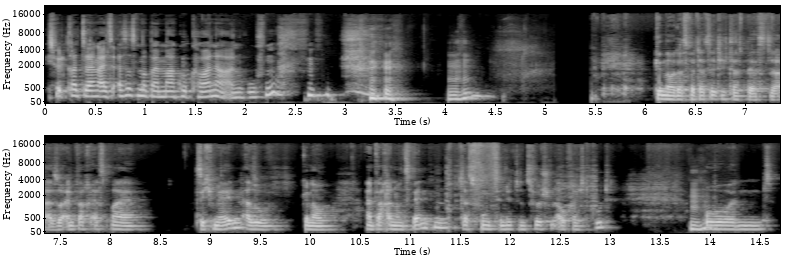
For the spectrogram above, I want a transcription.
Ich würde gerade sagen, als erstes mal bei Marco Körner anrufen. mhm. Genau, das wäre tatsächlich das Beste. Also einfach erstmal sich melden. Also genau, einfach an uns wenden. Das funktioniert inzwischen auch recht gut. Mhm. Und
